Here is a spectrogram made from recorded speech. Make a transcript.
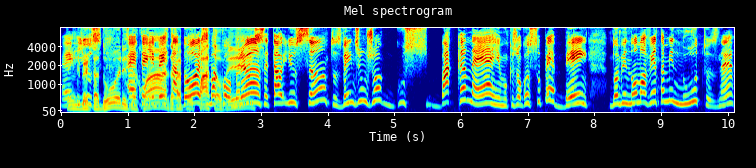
é, Tem e os- Libertadores é, na tem quarta, vai Libertadores, poupar uma talvez. cobrança e tal. E o Santos vem de um jogo s- bacanérrimo, que jogou super bem, dominou 90 minutos, né?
